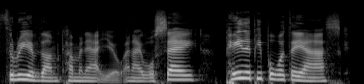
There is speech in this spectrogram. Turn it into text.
three of them coming at you. And I will say, pay the people what they ask.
